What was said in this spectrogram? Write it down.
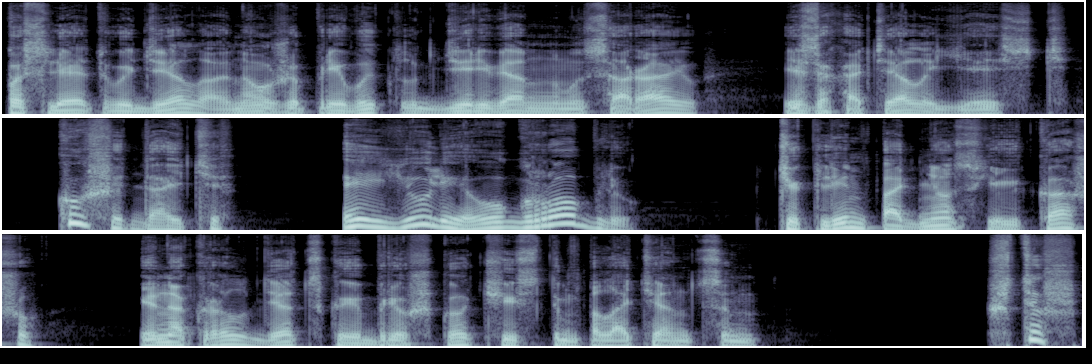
После этого дела она уже привыкла к деревянному сараю и захотела есть. «Кушать дайте! Эй, Юлия, угроблю!» Чеклин поднес ей кашу и накрыл детское брюшко чистым полотенцем. «Что ж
